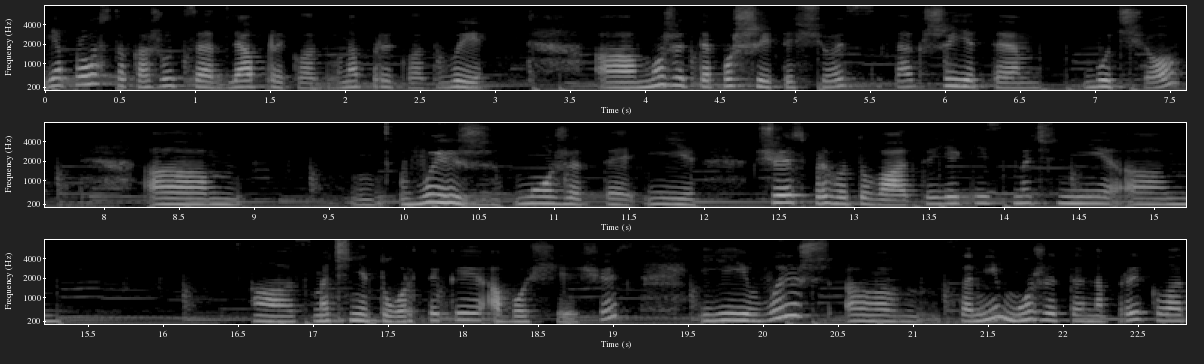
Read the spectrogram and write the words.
я просто кажу це для прикладу. Наприклад, ви можете пошити щось, так, шиєте будь-що. Ви ж можете і щось приготувати, якісь смачні. а, м, Смачні тортики або ще щось. І ви ж а, самі можете, наприклад,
